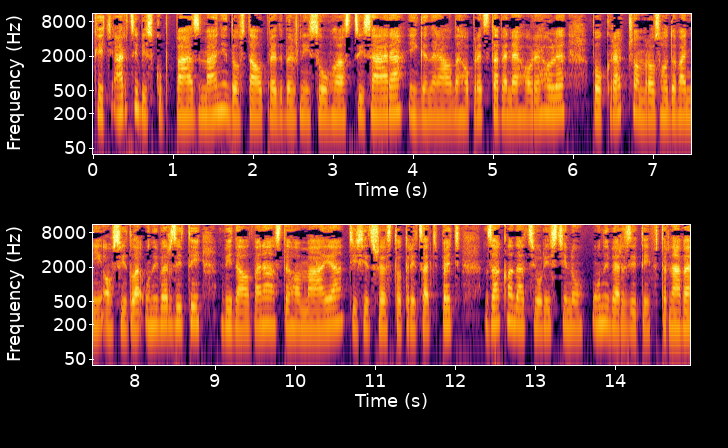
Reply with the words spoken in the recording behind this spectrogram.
Keď arcibiskup Pázmaň dostal predbežný súhlas cisára i generálneho predstaveného Rehole, po kratšom rozhodovaní o sídle univerzity vydal 12. mája 1635 zakladaciu listinu Univerzity v Trnave.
